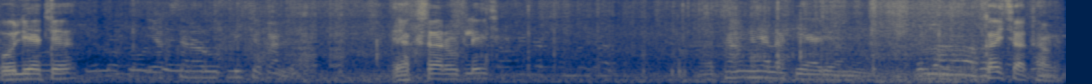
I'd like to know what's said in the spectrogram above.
ફોલીએ છે. એક્સ્ટ્રા રોટલી છે. કઈ છે અથાણું?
